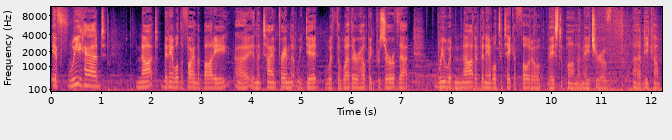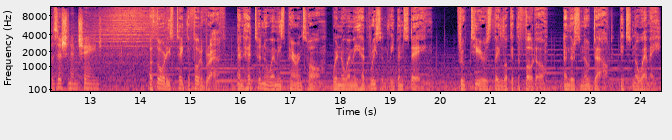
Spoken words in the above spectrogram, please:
If we had not been able to find the body uh, in the time frame that we did, with the weather helping preserve that, we would not have been able to take a photo based upon the nature of uh, decomposition and change. Authorities take the photograph and head to Noemi's parents' home, where Noemi had recently been staying. Through tears, they look at the photo, and there's no doubt it's Noemi.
